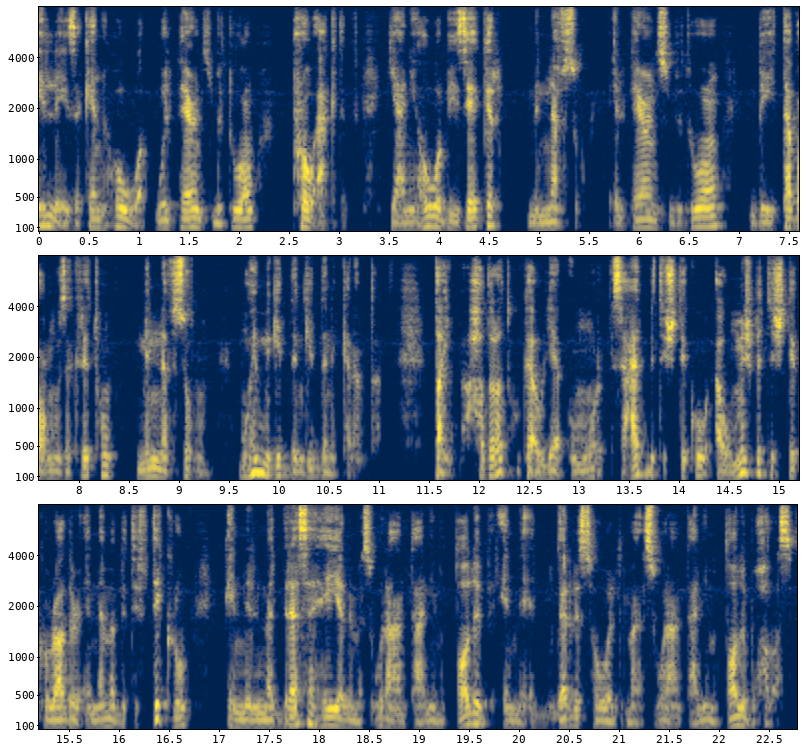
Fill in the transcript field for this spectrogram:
إلا إذا كان هو وال parents بتوعه proactive يعني هو بيذاكر من نفسه ال parents بتوعه بيتابعوا مذاكرتهم من نفسهم. مهم جدا جدا الكلام ده. طيب حضراتكم كأولياء أمور ساعات بتشتكوا أو مش بتشتكوا rather إنما بتفتكروا إن المدرسة هي اللي مسؤولة عن تعليم الطالب إن المدرس هو اللي مسؤول عن تعليم الطالب وخلاص.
